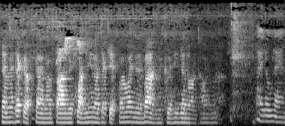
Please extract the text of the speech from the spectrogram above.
อย่างนั้นถ้าเกิดแฟนเราตายในควันนี้เราจะเก็บไว้ไว้ในบ้านมันคืนนี้จะนอนท้องมา ไปโรงแรม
